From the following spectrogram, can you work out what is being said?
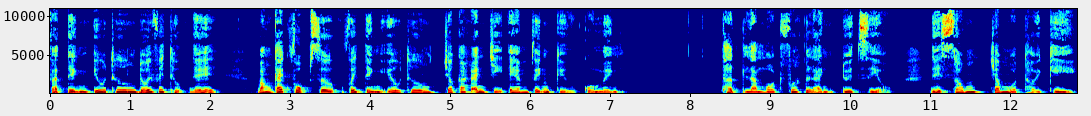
và tình yêu thương đối với Thượng Đế bằng cách phục sự với tình yêu thương cho các anh chị em vĩnh cửu của mình. Thật là một phước lành tuyệt diệu để sống trong một thời kỳ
